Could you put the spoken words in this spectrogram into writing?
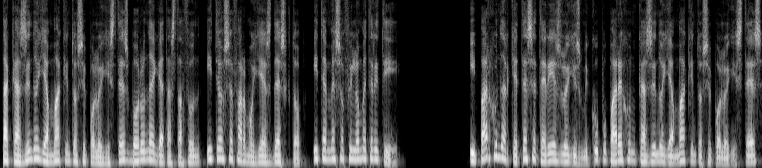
Τα καζίνο για Macintosh υπολογιστές μπορούν να εγκατασταθούν είτε ως εφαρμογές desktop είτε μέσω φιλομετρητή. Υπάρχουν αρκετές εταιρείες λογισμικού που παρέχουν καζίνο για Macintosh υπολογιστές,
